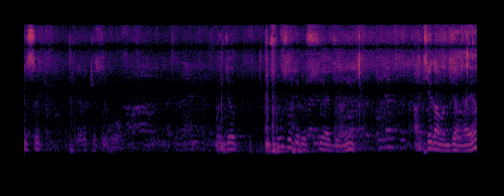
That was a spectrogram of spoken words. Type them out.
있어. 이렇게 쓰고. 먼저 순서대로 쓰야죠. 아, 제가 먼저 하나요?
